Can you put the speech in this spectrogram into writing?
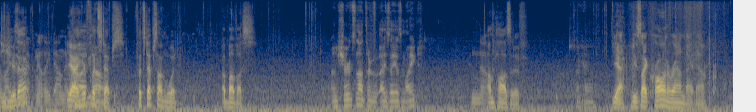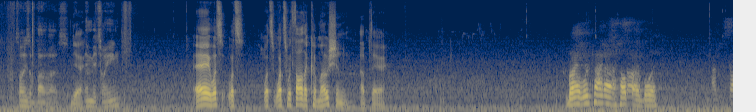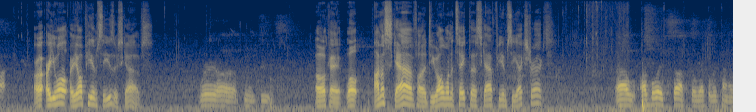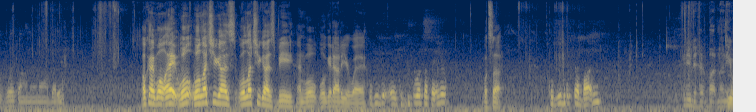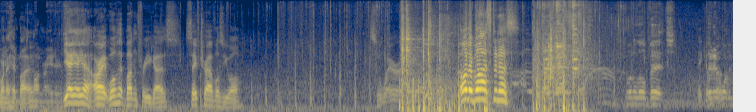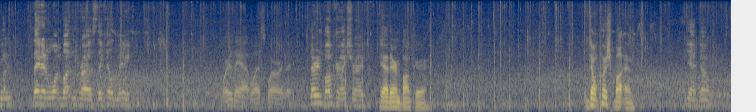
Did you hear that? Definitely down there. Yeah, I oh, hear I don't. footsteps. Footsteps on wood. Above us. I'm sure it's not through Isaiah's mic? No. I'm positive. Okay. Yeah, he's like crawling around right now. So he's above us. Yeah. In between. Hey, what's what's what's what's with all the commotion up there? Bro, we're trying to help our boy. I'm stuck. Are, are you all are you all PMCs or scavs? We're uh PMC. Oh, okay. Well, I'm a scav. Uh, do you all want to take the scav PMC extract? Uh, our boy's stuck, so that's what we're trying to work on right now, buddy. Okay. Well, hey, we'll we'll let you guys we'll let you guys be, and we'll we'll get out of your way. Could you do, uh, could you do us a favor? What's up? Could you hit the button? We need to hit button. Do you wanna hit button? Spawn raiders. Yeah, yeah, yeah. All right, we'll hit button for you guys. Safe travels, you all. So where are they at? Oh, they're blasting us! What a little bitch. They They killed didn't both want of you? button, they didn't want button press. They killed me. Where are they at, Wes? Where are they? They're in bunker extract. Yeah, they're in bunker. Don't push button. Yeah, don't.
